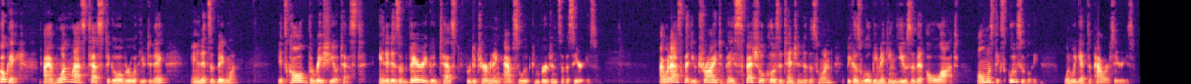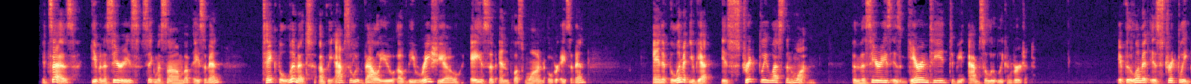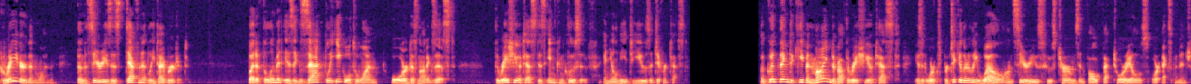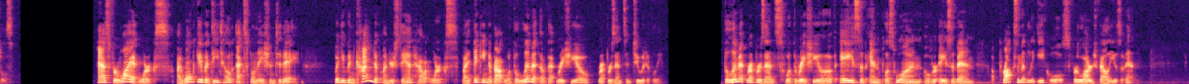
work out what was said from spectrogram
Okay, I have one last test to go over with you today, and it's a big one. It's called the ratio test, and it is a very good test for determining absolute convergence of a series. I would ask that you try to pay special close attention to this one, because we'll be making use of it a lot, almost exclusively, when we get to power series. It says, given a series, sigma sum of a sub n, take the limit of the absolute value of the ratio a sub n plus 1 over a sub n, and if the limit you get is strictly less than 1, then the series is guaranteed to be absolutely convergent. If the limit is strictly greater than 1, then the series is definitely divergent. But if the limit is exactly equal to 1, or does not exist, the ratio test is inconclusive, and you'll need to use a different test. A good thing to keep in mind about the ratio test is it works particularly well on series whose terms involve factorials or exponentials. As for why it works, I won't give a detailed explanation today, but you can kind of understand how it works by thinking about what the limit of that ratio represents intuitively. The limit represents what the ratio of a sub n plus 1 over a sub n approximately equals for large values of n.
